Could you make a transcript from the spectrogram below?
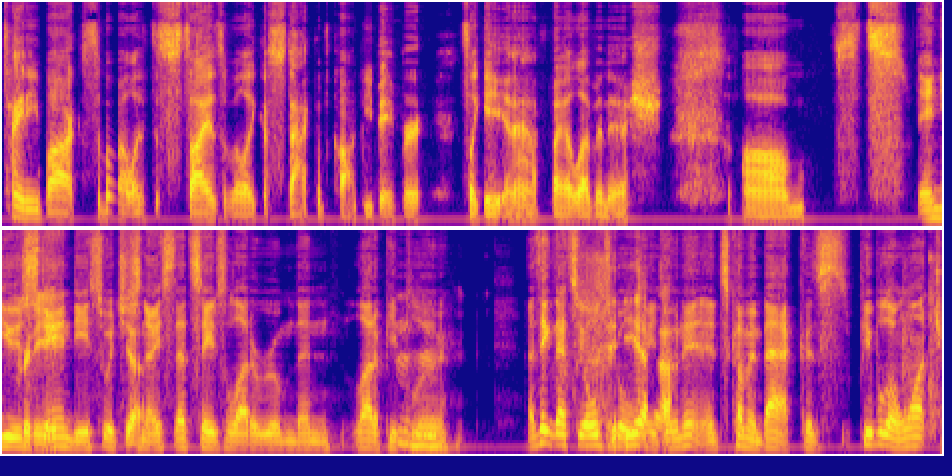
tiny box about like the size of like a stack of copy paper. It's like eight and a half by eleven ish. Um, and use Pretty- standees, which is nice. That saves a lot of room. Then a lot of people Mhm. are. I think that's the old school way Yeah. of doing it, and it's coming back because people don't want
